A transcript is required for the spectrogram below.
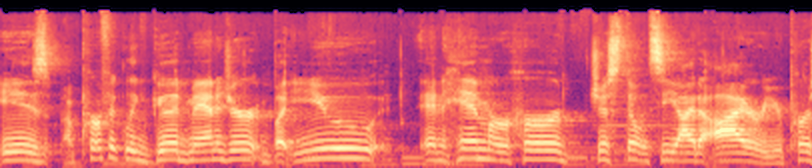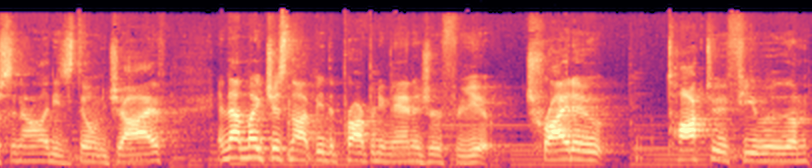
is a perfectly good manager, but you and him or her just don't see eye to eye or your personalities don't jive, and that might just not be the property manager for you. Try to talk to a few of them,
